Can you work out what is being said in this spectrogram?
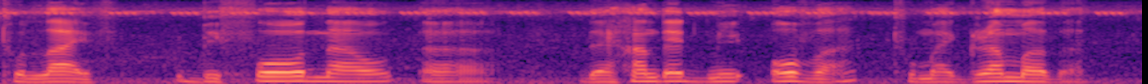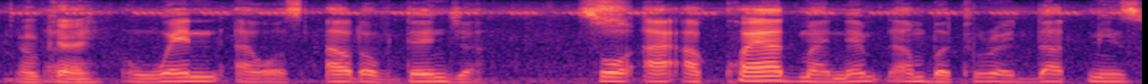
to life before now uh, they handed me over to my grandmother okay. Uh, when I was out of danger. So I acquired my name Ambature. That means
